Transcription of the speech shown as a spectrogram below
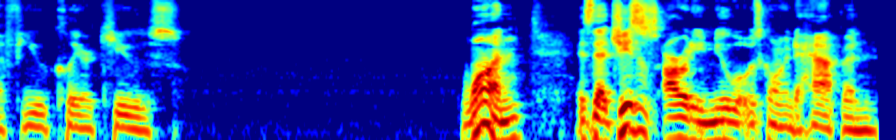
a few clear cues. One is that Jesus already knew what was going to happen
